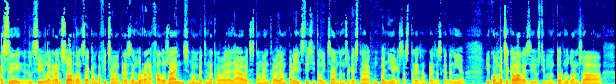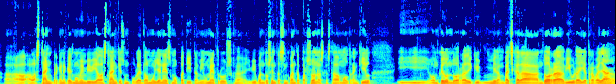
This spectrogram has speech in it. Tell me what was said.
Vaig tenir, sí, la gran sort doncs, que em va fitxar una empresa andorrana fa dos anys, me'n vaig anar a treballar allà, vaig estar un any treballant per ells digitalitzant doncs, aquesta companyia, aquestes tres empreses que tenia, i quan vaig acabar vaig dir, hòstia, me'n torno doncs, a, a, a l'Estany, perquè en aquell moment vivia a l'Estany, que és un poblet del Moianès molt petit, a 1.000 metres, que hi viuen 250 persones, que estava molt tranquil, i o em quedo a Andorra. Dic, mira, em vaig quedar a Andorra a viure i a treballar,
